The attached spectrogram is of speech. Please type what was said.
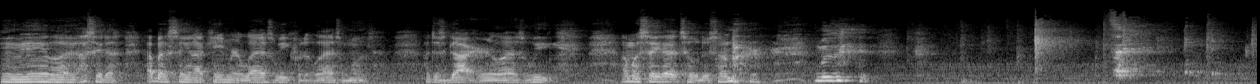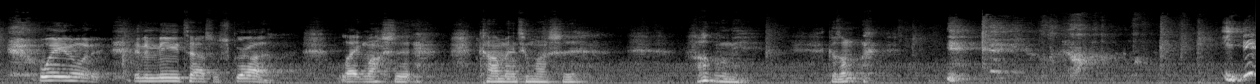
You know what I mean? Like, I said I've been saying I came here last week for the last month. I just got here last week. I'm gonna say that till December. Wait on it. In the meantime, subscribe. Like my shit. Comment to my shit. Fuck with me. Cause I'm... yeah!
